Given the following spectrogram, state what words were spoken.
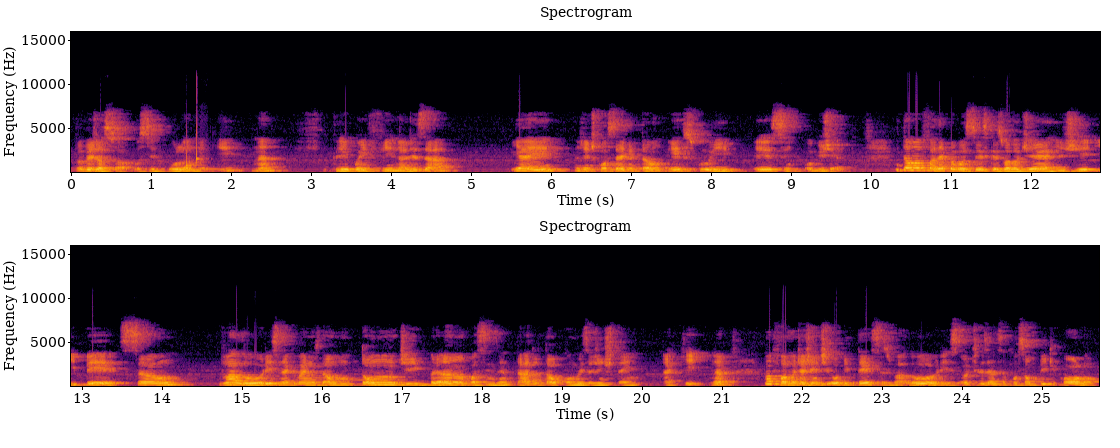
Então veja só, vou circulando aqui, né? clico em finalizar e aí a gente consegue então excluir esse objeto. Então eu falei para vocês que os valores de R, G e B são valores né, que vai nos dar um tom de branco acinzentado, tal como esse a gente tem aqui. Né? Uma forma de a gente obter esses valores é utilizando essa função pick-color.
